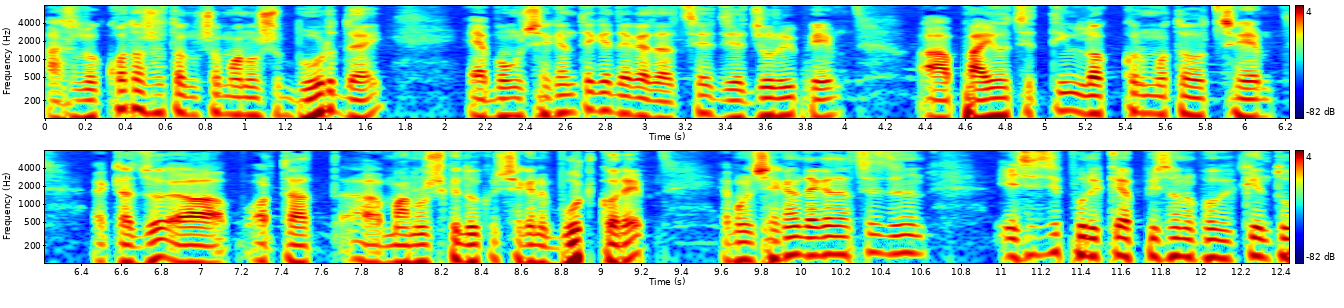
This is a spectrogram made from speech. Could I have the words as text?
আসলে কত শতাংশ মানুষ ভোট দেয় এবং সেখান থেকে দেখা যাচ্ছে যে জরিপে প্রায় হচ্ছে তিন লক্ষর মতো হচ্ছে একটা অর্থাৎ মানুষ কিন্তু সেখানে ভোট করে এবং সেখানে দেখা যাচ্ছে যে এসএসসি পরীক্ষা পিছনের পক্ষে কিন্তু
